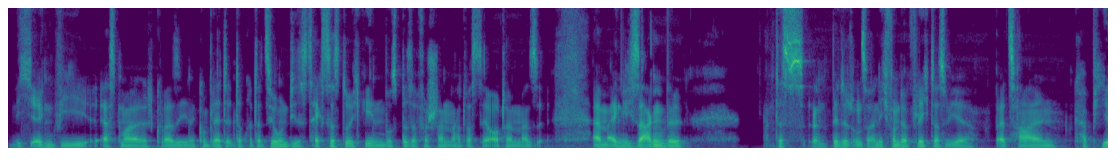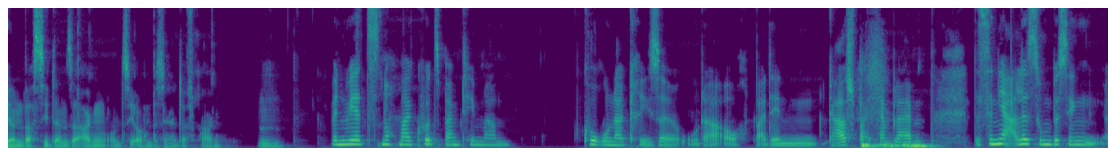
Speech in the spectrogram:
nicht irgendwie erstmal quasi eine komplette Interpretation dieses Textes durchgehen muss, bis er verstanden hat, was der Autor einem also, eigentlich sagen will. Das äh, bindet uns aber nicht von der Pflicht, dass wir bei Zahlen kapieren, was sie dann sagen und sie auch ein bisschen hinterfragen. Mhm. Wenn wir jetzt noch mal kurz beim Thema Corona-Krise oder auch bei den Gasspeichern bleiben, das sind ja alles so ein bisschen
